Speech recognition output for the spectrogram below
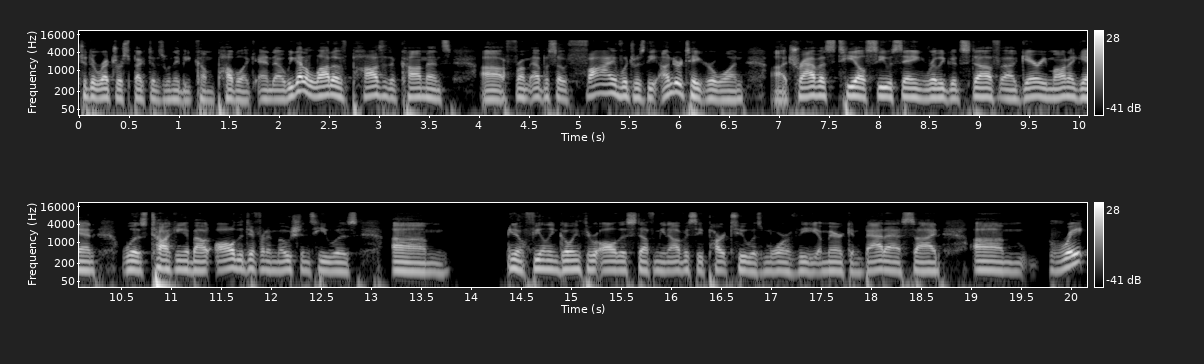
to the retrospectives when they become public. And uh, we got a lot of positive comments uh, from episode five, which was the Undertaker one. Uh, Travis TLC was saying really good stuff. Uh, Gary Monaghan was talking about all the different emotions he was. Um, you know, feeling going through all this stuff. I mean, obviously, part two was more of the American badass side. Um, great.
